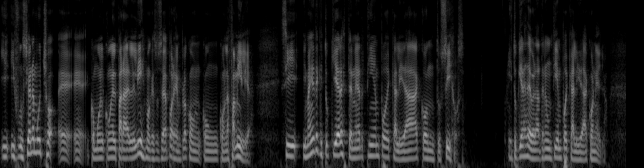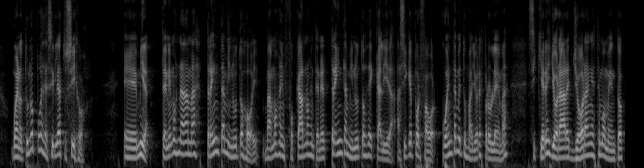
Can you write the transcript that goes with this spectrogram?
y, funciona mucho eh, eh, como con el paralelismo que sucede, por ejemplo, con, la familia. Si imagínate que tú quieres tener tiempo de calidad con tus hijos y tú quieres de verdad tener un tiempo de calidad con ellos. Bueno, tú no puedes decirle a tus hijos, mira, tenemos nada más 30 minutos hoy. Vamos a enfocarnos en tener 30 minutos de calidad. Así que por favor, cuéntame tus mayores problemas. Si quieres llorar, llora en este momento.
